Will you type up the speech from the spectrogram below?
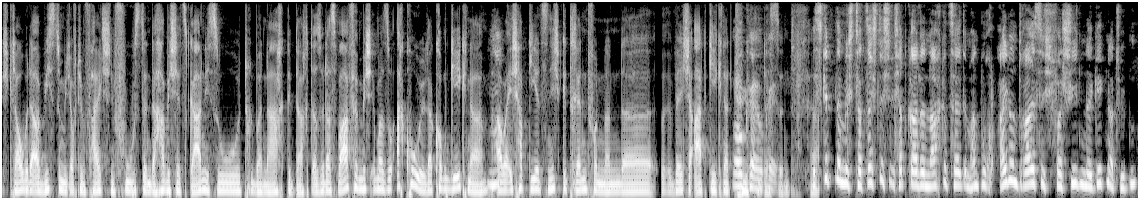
ich glaube, da erwischst du mich auf dem falschen Fuß, denn da habe ich jetzt gar nicht so drüber nachgedacht. Also das war für mich immer so, ach cool, da kommen Gegner, ja. aber ich habe die jetzt nicht getrennt voneinander, welche Art Gegnertypen okay, okay. das sind. Ja. Es gibt nämlich tatsächlich, ich habe gerade nachgezählt im Handbuch 31 verschiedene Gegnertypen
